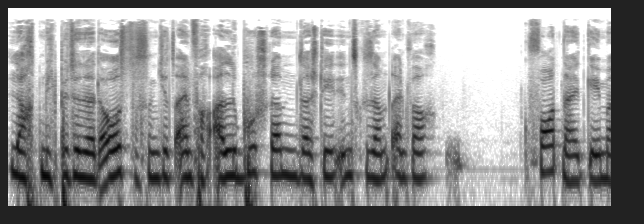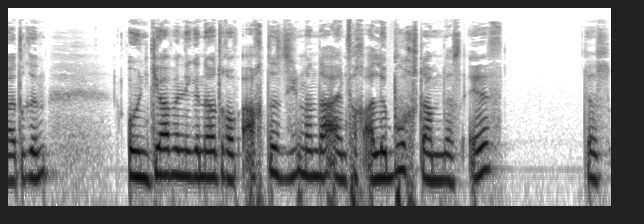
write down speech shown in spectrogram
Lacht mich bitte nicht aus, das sind jetzt einfach alle Buchstaben. Da steht insgesamt einfach Fortnite Gamer drin. Und ja, wenn ihr genau darauf achtet, sieht man da einfach alle Buchstaben. Das F, das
